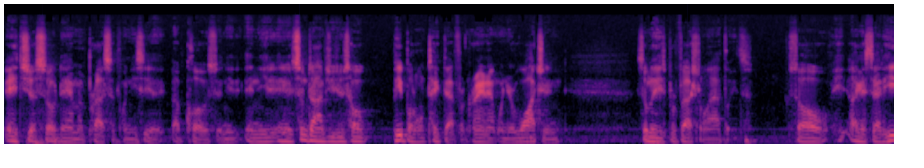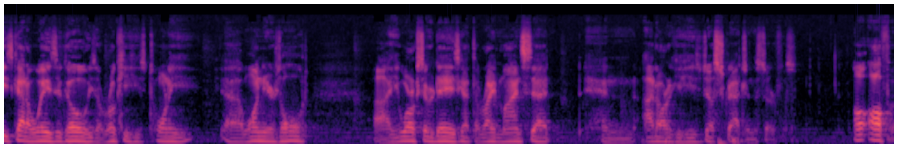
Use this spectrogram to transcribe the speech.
it's just so damn impressive when you see it up close. And, you, and, you, and sometimes you just hope people don't take that for granted when you're watching some of these professional athletes. So, like I said, he's got a ways to go. He's a rookie. He's 21 years old. Uh, he works every day. He's got the right mindset, and I'd argue he's just scratching the surface. Off a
